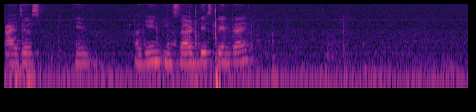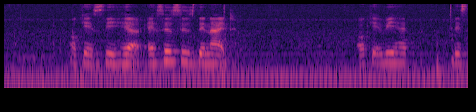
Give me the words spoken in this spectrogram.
I just in again insert this pen drive. Okay see here access is denied. Okay we have this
